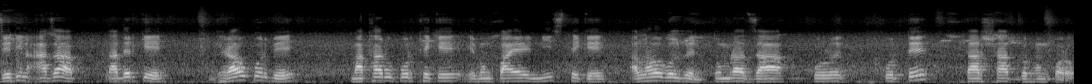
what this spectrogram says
যেদিন আজাব তাদেরকে ঘেরাও করবে মাথার উপর থেকে এবং পায়ের নিচ থেকে, আল্লাহ বলবেন, তোমরা যা করে- করতে তার স্বাদ গ্রহণ করো।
